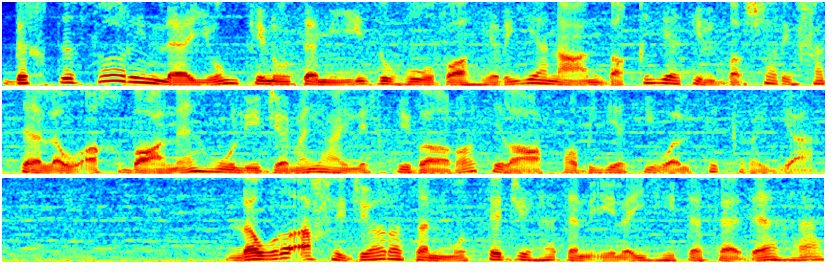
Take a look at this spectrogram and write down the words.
باختصار لا يمكن تمييزه ظاهريا عن بقية البشر حتى لو أخضعناه لجميع الاختبارات العصبية والفكرية. لو رأى حجارة متجهة إليه تفاداها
